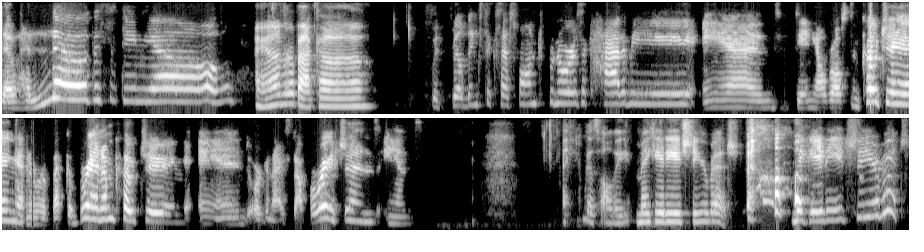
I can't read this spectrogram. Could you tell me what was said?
Hello, hello. This is Danielle and Rebecca with Building Successful Entrepreneurs Academy and Danielle Ralston Coaching and Rebecca Branham Coaching and Organized Operations and I think that's all the make ADHD your bitch. make ADHD your bitch.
